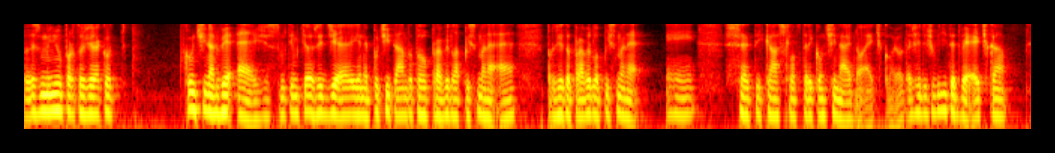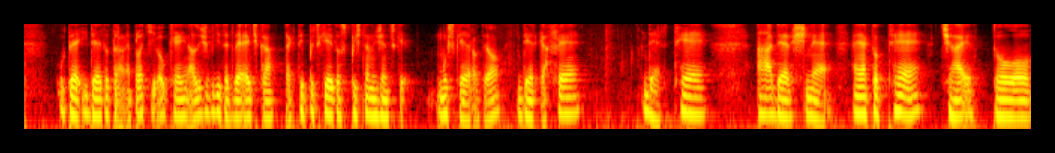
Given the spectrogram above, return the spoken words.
zmiňuji, protože jako končí na dvě E, že jsem tím chtěl říct, že je nepočítám do toho pravidla písmene E, protože to pravidlo písmene E se týká slov, které končí na jedno Ečko. Jo? Takže když uvidíte dvě Ečka, u té ID to teda neplatí, OK, ale když uvidíte dvě Ečka, tak typicky je to spíš ten ženský, mužský rod, jo? Der Kaffee, der Tee a der Schnee. A jak to Tee, čaj, to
